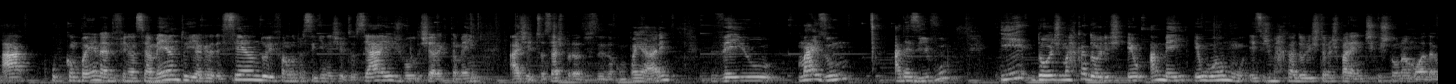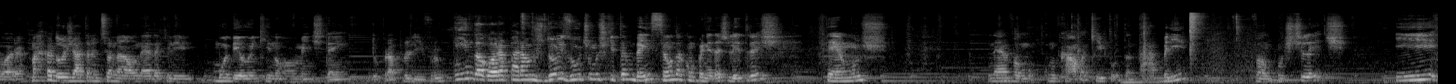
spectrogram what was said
a campanha né, do financiamento e agradecendo e falando pra seguir nas redes sociais, vou deixar aqui também as redes sociais para vocês acompanharem. Veio mais um adesivo e dois marcadores. Eu amei, eu amo esses marcadores transparentes que estão na moda agora. Marcador já tradicional, né, daquele modelo em que normalmente tem do próprio livro. Indo agora para os dois últimos que também são da Companhia das Letras, temos, né, vamos com calma aqui, vou tentar abrir, vamos com estilete. E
